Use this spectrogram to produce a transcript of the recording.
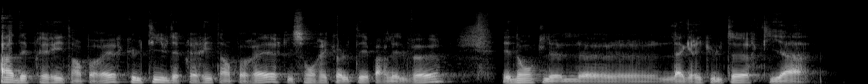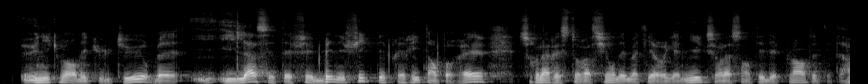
a des prairies temporaires, cultive des prairies temporaires qui sont récoltées par l'éleveur. Et donc, l'agriculteur qui a uniquement des cultures, ben, il a cet effet bénéfique des prairies temporaires sur la restauration des matières organiques, sur la santé des plantes, etc.,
